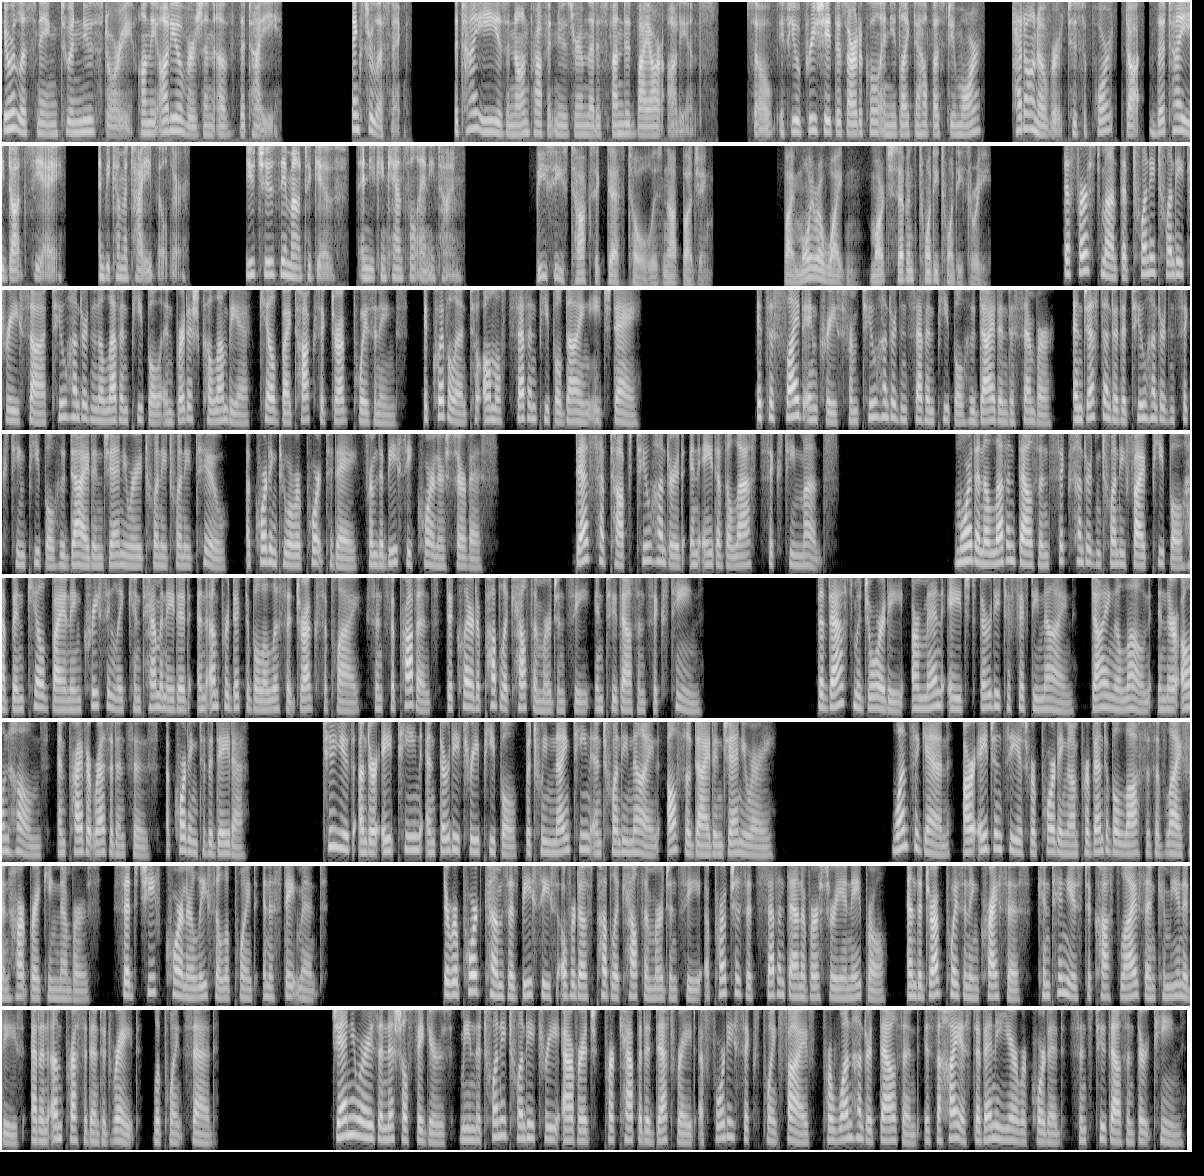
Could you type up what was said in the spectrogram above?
You're listening to a news story on the audio version of The Tyee. Thanks for listening. The Tyee is a nonprofit newsroom that is funded by our audience. So, if you appreciate this article and you'd like to help us do more, head on over to support.thetyee.ca and become a Tyee builder. You choose the amount to give, and you can cancel anytime. BC's toxic death toll is not budging. By Moira Wyton, March 7, 2023. The first month of 2023 saw 211 people in British Columbia killed by toxic drug poisonings, equivalent to almost seven people dying each day. It's a slight increase from 207 people who died in December, and just under the 216 people who died in January 2022, according to a report today from the BC Coroner Service. Deaths have topped 200 in eight of the last 16 months. More than 11,625 people have been killed by an increasingly contaminated and unpredictable illicit drug supply since the province declared a public health emergency in 2016. The vast majority are men aged 30 to 59, dying alone in their own homes and private residences, according to the data. Two youth under 18 and 33 people between 19 and 29 also died in January. Once again, our agency is reporting on preventable losses of life in heartbreaking numbers, said Chief Coroner Lisa Lapointe in a statement. The report comes as BC's overdose public health emergency approaches its seventh anniversary in April, and the drug poisoning crisis continues to cost lives and communities at an unprecedented rate, Lapointe said. January's initial figures mean the 2023 average per capita death rate of 46.5 per 100,000 is the highest of any year recorded since 2013.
